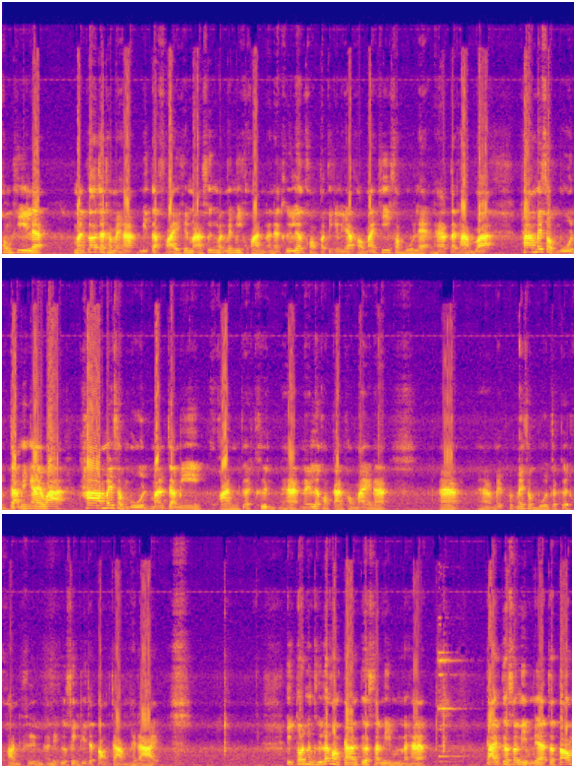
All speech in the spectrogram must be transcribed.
คงที่แล้วมันก็จะทำไมฮะมีแต่ไฟขึ้นมา ซึ่งมันไม่มีควันอันนี้คือเรื่องของปฏิกิริยาเผาไหม้ที่สมบูรณ์แล้วนะฮะแต่ถามว่าถ้าไม่สมบูรณ์จำง่ายๆว่า ถ้าไม่สมบูรณ์มันจะมีควันเกิดขึ้นนะฮะในเรื่องของการเผาไหม้นะอ่าฮะไม่ไม่สมบูรณ์จะเกิดควันขึ้น อันนี้คือสิ่งที่จะต้องจำให้ได้ อีกตัวหนึ่งคือเรื่องของการเกิดสนิมนะฮะ การเกิดสนิมเนี่ยจะต้อง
